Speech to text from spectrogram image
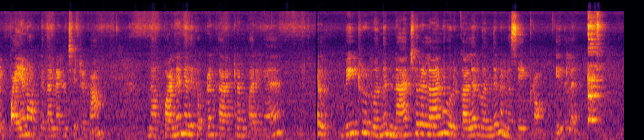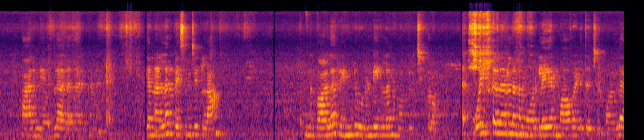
என் பையனும் அப்படி தான் நினச்சிட்ருக்கான் நான் பண்ணினதுக்கப்புறம் காட்டுறேன் பாருங்கள் பீட்ரூட் வந்து நேச்சுரலான ஒரு கலர் வந்து நம்ம சேர்க்குறோம் இதில். பாருங்கள் எவ்வளோ அழகாக இருக்குன்னு. இதை நல்லா பிசைஞ்சுக்கலாம். இந்த பாலை ரெண்டு உருண்டைகளாக நம்ம பிரிச்சுக்கிறோம். ஒயிட் கலரில் நம்ம ஒரு லேயர் மாவு எடுத்து வச்சுருக்கோம்ல.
